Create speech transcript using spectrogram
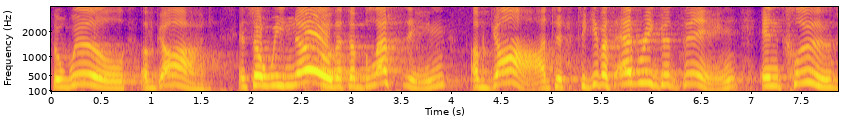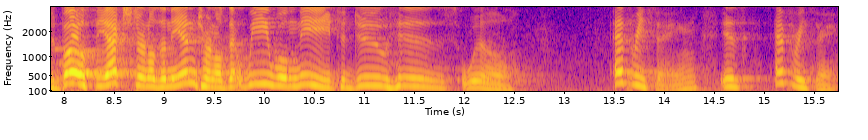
the will of God. And so we know that the blessing of God to, to give us every good thing includes both the externals and the internals that we will need to do His will. Everything is everything.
